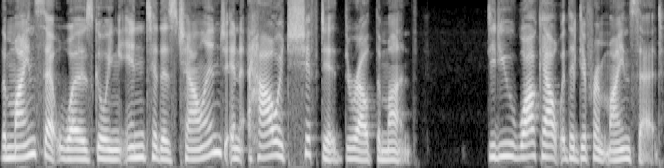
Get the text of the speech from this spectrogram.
the mindset was going into this challenge and how it shifted throughout the month. Did you walk out with a different mindset?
